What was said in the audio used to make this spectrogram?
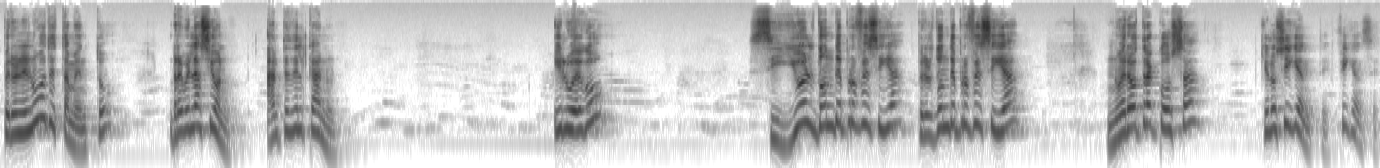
Pero en el Nuevo Testamento, revelación antes del canon. Y luego siguió el don de profecía, pero el don de profecía no era otra cosa que lo siguiente. Fíjense.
